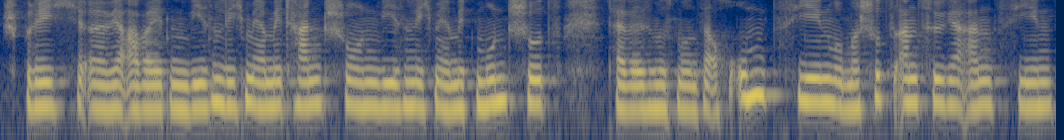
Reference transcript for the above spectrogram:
Sprich, äh, wir arbeiten wesentlich mehr mit Handschuhen, wesentlich mehr mit Mundschutz. Teilweise müssen wir uns auch umziehen, wo wir Schutzanzüge anziehen.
